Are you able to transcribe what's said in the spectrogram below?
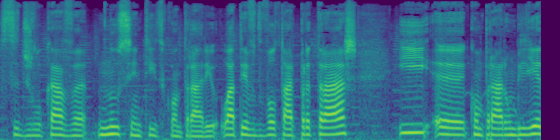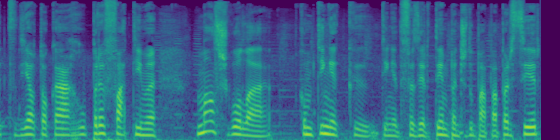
se deslocava no sentido contrário. Lá teve de voltar para trás e eh, comprar um bilhete de autocarro para Fátima. Mal chegou lá, como tinha, que, tinha de fazer tempo antes do Papa aparecer,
